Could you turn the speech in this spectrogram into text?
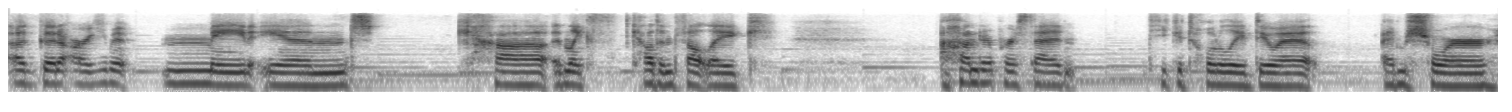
a good argument made and Cal and like Kalden felt like a hundred percent he could totally do it, I'm sure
